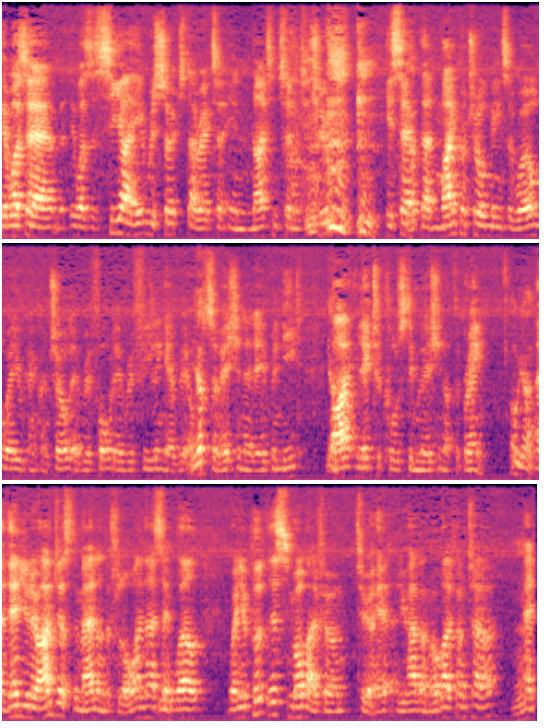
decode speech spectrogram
There was a there was a CIA research director in 1972. he said Yep. that mind control means a world where you can control every thought, every feeling, every Yep. observation, and every need Yep. by electrical stimulation of the brain. Oh yeah. And then you know I'm just the man on the floor, and I said, well, when you put this mobile phone to your head, and you have a mobile phone tower, Mm. and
